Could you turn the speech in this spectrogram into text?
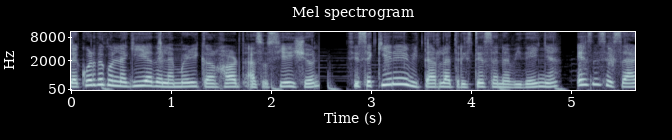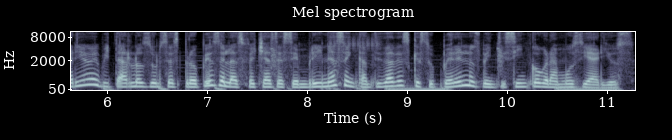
De acuerdo con la guía de la American Heart Association, si se quiere evitar la tristeza navideña, es necesario evitar los dulces propios de las fechas decembrinas en cantidades que superen los 25 gramos diarios.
